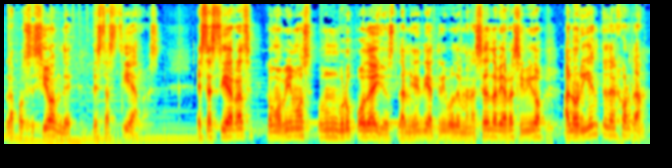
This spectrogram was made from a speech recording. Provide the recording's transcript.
la, posesión de, de, estas tierras. Estas tierras, como vimos, un grupo de ellos, la media tribu de Manasés, la había recibido al oriente del Jordán,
